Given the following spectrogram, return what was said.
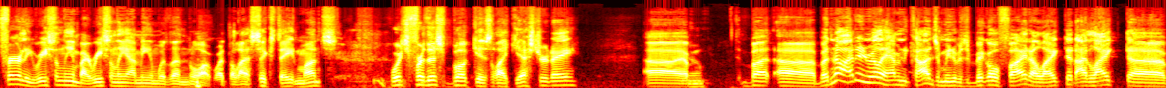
fairly recently, and by recently I mean within what, what the last six to eight months, which for this book is like yesterday. Um, But uh, but no, I didn't really have any cons. I mean, it was a big old fight. I liked it. I liked uh,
